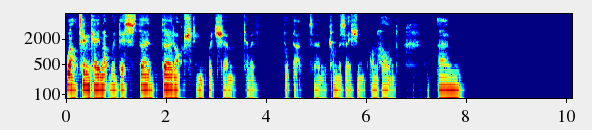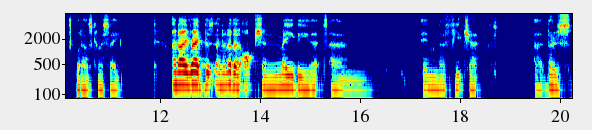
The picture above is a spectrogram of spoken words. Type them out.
well, Tim came up with this third third option, which um, kind of put that um, conversation on hold. Um, what else can I say? And I read there's and another option may be that um, in the future, uh, those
